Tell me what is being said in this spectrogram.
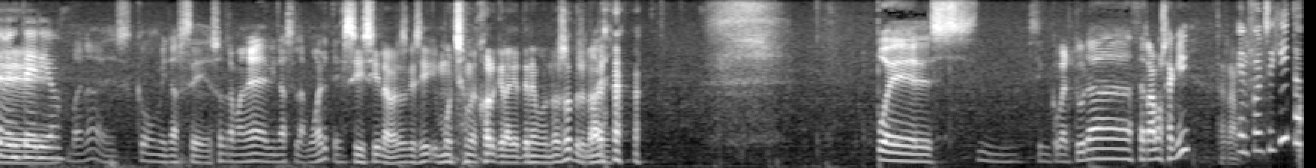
cementerio de-. Bueno, es como mirarse, es otra manera de mirarse la muerte. Sí, sí, la verdad es que sí. Y mucho mejor que la que tenemos nosotros, la verdad. Pues mm, sin cobertura cerramos aquí. Cerramos. El consejito.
